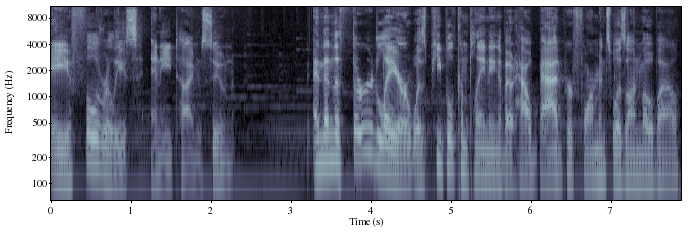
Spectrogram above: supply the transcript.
a full release anytime soon. And then the third layer was people complaining about how bad performance was on mobile,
